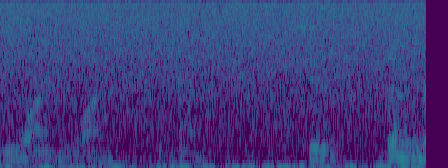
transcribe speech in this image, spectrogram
C one, one, one, two. Then we can basically show by what we have G uh G B one B Right. Uh two, then we can if we if we divide the two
